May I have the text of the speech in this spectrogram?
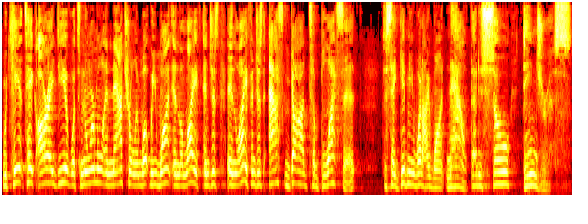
We can't take our idea of what's normal and natural and what we want in the life and just in life and just ask God to bless it to say, give me what I want now. That is so dangerous.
